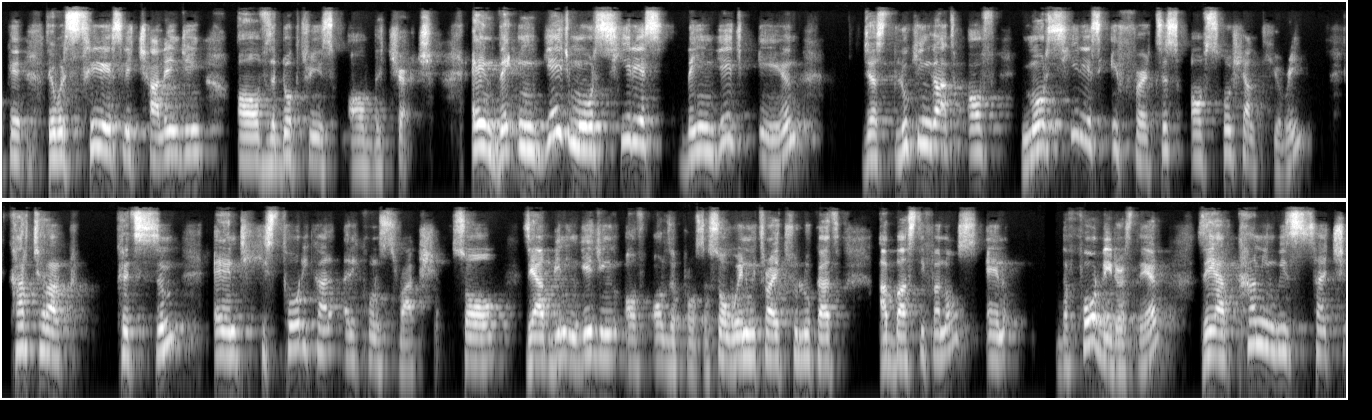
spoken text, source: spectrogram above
okay? They were seriously challenging of the doctrines of the church. And they engage more serious, they engage in just looking at of more serious efforts of social theory, cultural criticism, and historical reconstruction. So they have been engaging of all the process. So when we try to look at Abba and the four leaders there, they are coming with such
